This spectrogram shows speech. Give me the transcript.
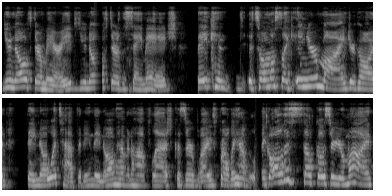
you know if they're married, you know if they're the same age, they can, it's almost like in your mind, you're going, they know what's happening. They know I'm having a hot flash because their wives probably have, like all this stuff goes through your mind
